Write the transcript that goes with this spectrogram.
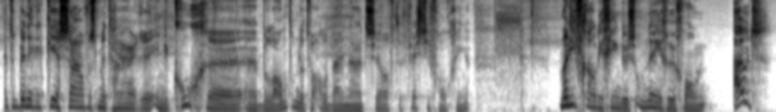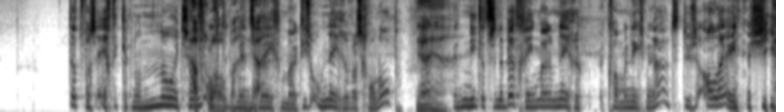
En toen ben ik een keer s'avonds met haar eh, in de kroeg eh, eh, beland, omdat we allebei naar hetzelfde festival gingen. Maar die vrouw die ging dus om negen uur gewoon uit. Dat was echt, ik heb nog nooit zo'n ochtendmens ja. meegemaakt. Die is om negen uur was gewoon op. Ja, ja. En niet dat ze naar bed ging, maar om negen uur kwam er niks meer uit. Dus alle energie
